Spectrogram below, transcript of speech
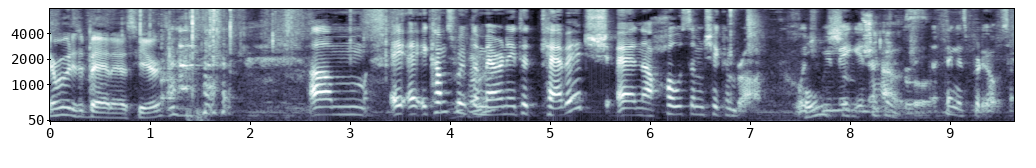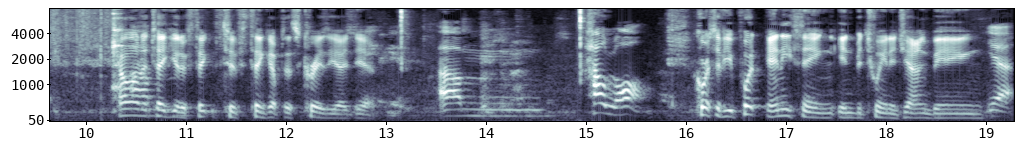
Everybody's a badass here. Um, it, it comes with the marinated cabbage and a wholesome chicken broth, which we Wholesome make in the chicken house. broth. I think it's pretty wholesome. How long did it take you to think, to think up this crazy idea? Um, how long? Of course, if you put anything in between a jianbing, Yeah.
